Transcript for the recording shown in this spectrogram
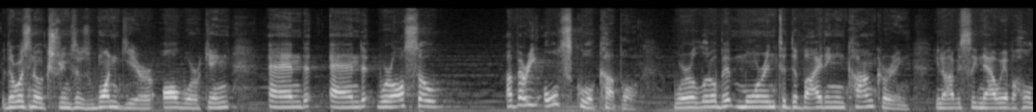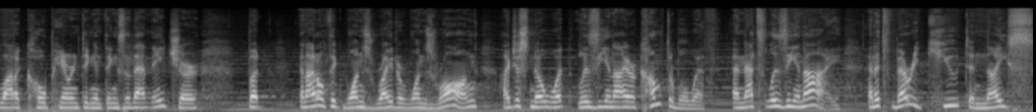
There was no extremes, it was one gear, all working. And, and we're also a very old school couple. We're a little bit more into dividing and conquering. You know, obviously now we have a whole lot of co-parenting and things of that nature. But and I don't think one's right or one's wrong. I just know what Lizzie and I are comfortable with. And that's Lizzie and I. And it's very cute and nice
